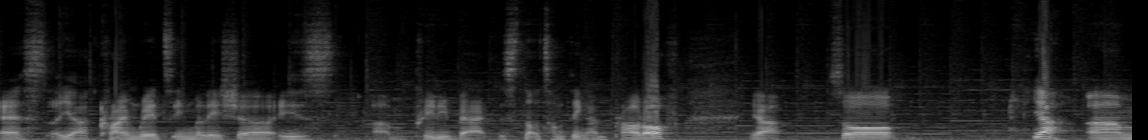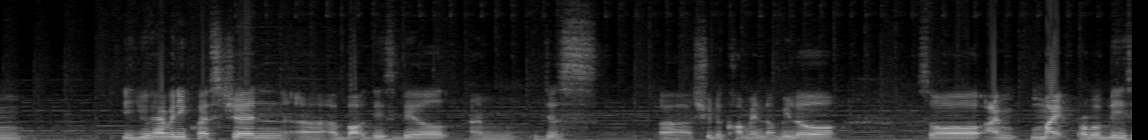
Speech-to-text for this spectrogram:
as uh, yeah crime rates in Malaysia is um, pretty bad. It's not something I'm proud of. Yeah. So yeah um, if you have any question uh, about this build I'm just uh, shoot a comment down below. So I might probably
